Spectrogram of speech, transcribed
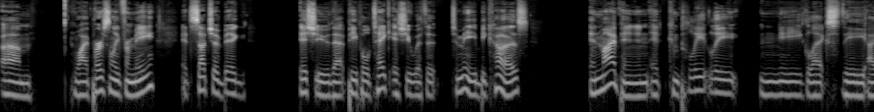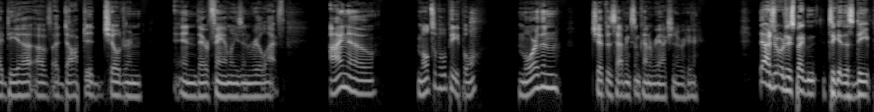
um, why personally for me, it's such a big issue that people take issue with it to me because, in my opinion, it completely neglects the idea of adopted children and their families in real life. I know multiple people, more than Chip is having some kind of reaction over here. Yeah, I wasn't expecting to get this deep.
